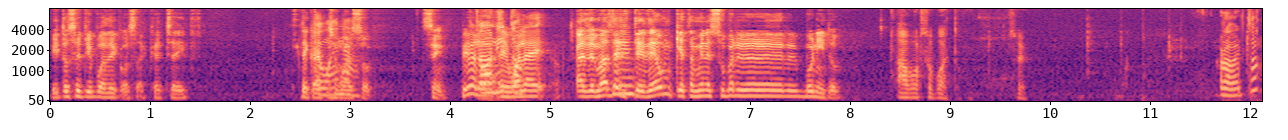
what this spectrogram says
y todo ese tipo de cosas, ¿cachai? Te cacho. bueno. Eso. Sí. Igual hay- Además Sí. del Te Deum, que también es súper bonito. Ah, por supuesto. Sí. ¿Roberto?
